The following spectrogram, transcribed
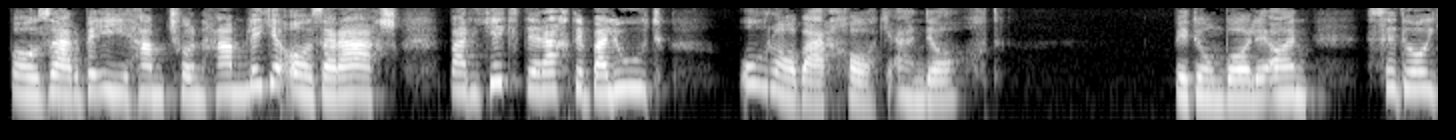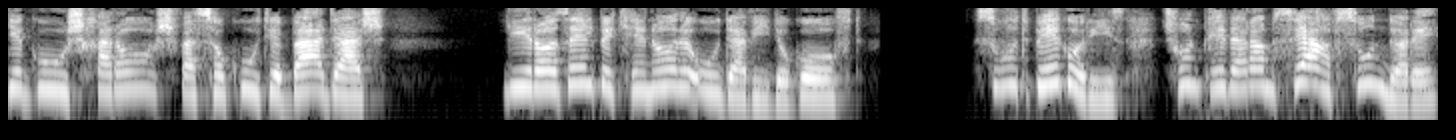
با ضربه ای همچون حمله آزرخش بر یک درخت بلوط او را بر خاک انداخت. به دنبال آن صدای گوش خراش و سکوت بعدش لیرازل به کنار او دوید و گفت زود بگریز چون پدرم سه افسون داره.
